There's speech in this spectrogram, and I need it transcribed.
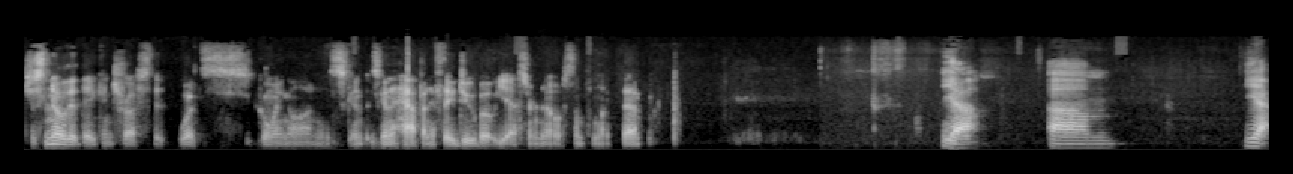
just know that they can trust that what's going on is going, to happen if they do vote yes or no something like that. Yeah. Um, yeah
